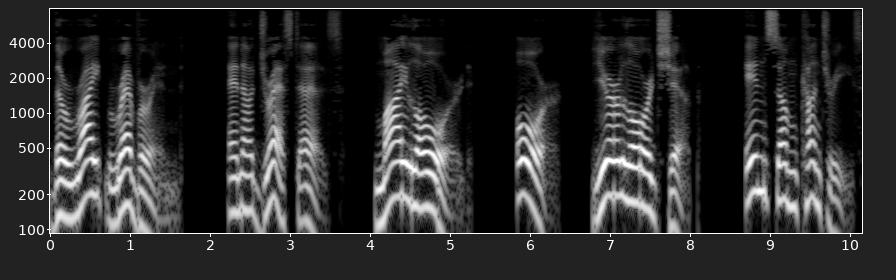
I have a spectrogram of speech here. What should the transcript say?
"...the Right Reverend", and addressed as, "...my Lord", or "...your Lordship". In some countries,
